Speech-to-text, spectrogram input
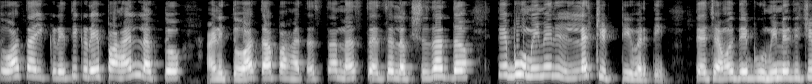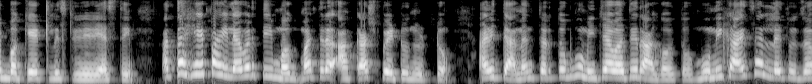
तो आता इकडे तिकडे पाहायला लागतो. आणि तो आता पाहत असतानाच त्याचं लक्ष जातं ते भूमीने लिहिलेल्या चिठ्ठीवरती. त्याच्यामध्ये भूमीने तिची बकेट लिस्ट लिहिलेली असते. आता हे पाहिल्यावरती मग मात्र आकाश पेटून उठतो. आणि त्यानंतर तो भूमीच्या वरती रागवतो. भूमी काय चाललंय तुझं?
